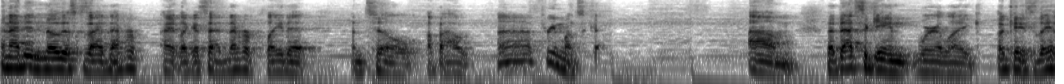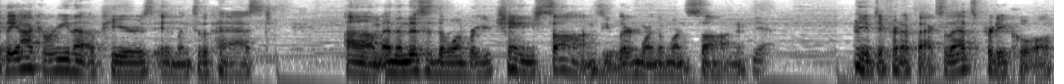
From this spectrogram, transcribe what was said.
and I didn't know this because I never, I, like I said, never played it until about uh, three months ago. Um, but that's a game where, like, okay, so the, the ocarina appears in Link to the Past, um, and then this is the one where you change songs. You learn more than one song. Yeah. You have different effects, so that's pretty cool.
